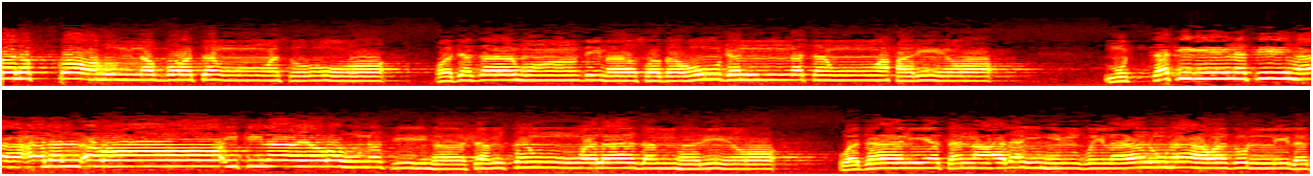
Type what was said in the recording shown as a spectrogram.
ولقاهم نضرة وسرورا وجزاهم بما صبروا جنة وحريرا متكئين فيها على الأرائك لا يرون فيها شمسا ولا زمهريرا ودانية عليهم ظلالها وذللت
